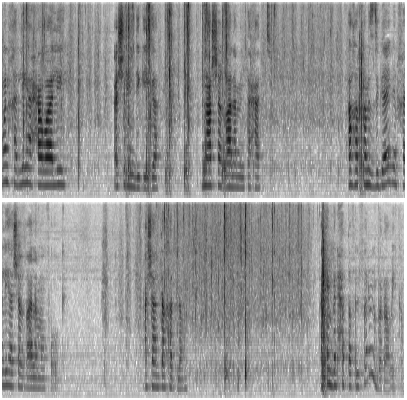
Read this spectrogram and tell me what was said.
ونخليها حوالي عشرين دقيقة. النار شغالة من تحت. آخر خمس دقايق نخليها شغالة من فوق. عشان تاخذ لون. الحين بنحطها في الفرن وبنراويكم.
